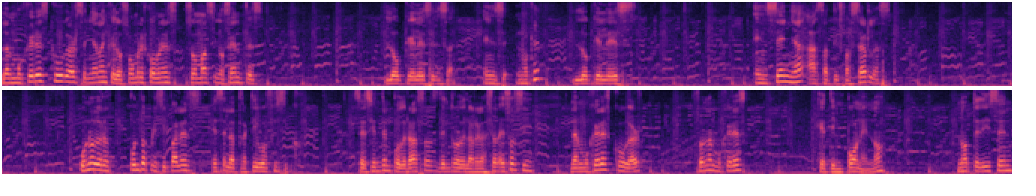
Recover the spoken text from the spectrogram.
Las mujeres cougar señalan que los hombres jóvenes son más inocentes. Lo que les ¿no qué? Lo que les enseña a satisfacerlas. Uno de los puntos principales es el atractivo físico. se sienten poderosas dentro de la relación. Eso sí, las mujeres cougar son las mujeres que te imponen, ¿no? No te dicen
